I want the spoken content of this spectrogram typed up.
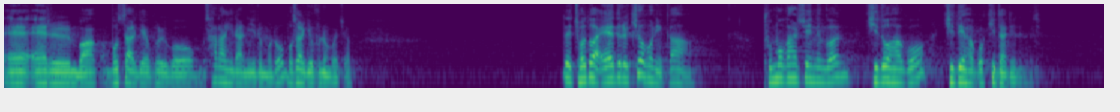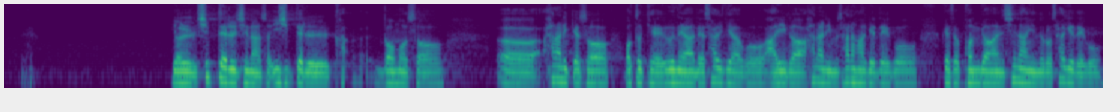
애, 를 못 살게 굴고 사랑이라는 이름으로 못 살게 구는 거죠. 근데 저도 애들을 키워보니까 부모가 할 수 있는 건 기도하고 기대하고 기다리는 거죠. 열 10대를 지나서 20대를 넘어서 어, 하나님께서 어떻게 은혜 안에 살게 하고 아이가 하나님을 사랑하게 되고 그래서 건강한 신앙인으로 살게 되고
